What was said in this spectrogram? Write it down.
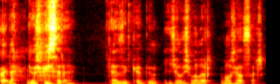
Öyle. Görüşmek üzere. Kendinize dikkat edin. İyi çalışmalar, bol şanslar.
